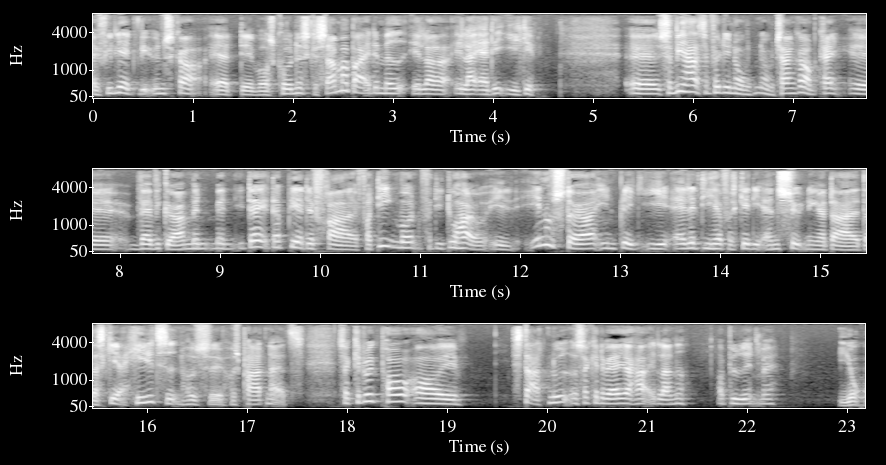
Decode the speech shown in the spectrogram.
affiliate, vi ønsker, at øh, vores kunde skal samarbejde med, eller, eller er det ikke. Øh, så vi har selvfølgelig nogle, nogle tanker omkring, øh, hvad vi gør, men, men i dag der bliver det fra, fra din mund, fordi du har jo et endnu større indblik i alle de her forskellige ansøgninger, der, der sker hele tiden hos, øh, hos partners. Så kan du ikke prøve at øh, starte den ud, og så kan det være, at jeg har et eller andet at byde ind med? Jo,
